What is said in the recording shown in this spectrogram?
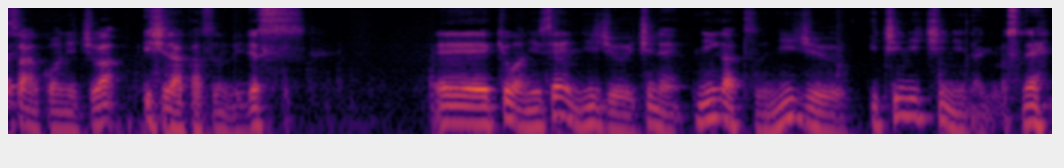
さんこんにちは。石田勝則です、えー今日は2021年2月21日になりますね。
